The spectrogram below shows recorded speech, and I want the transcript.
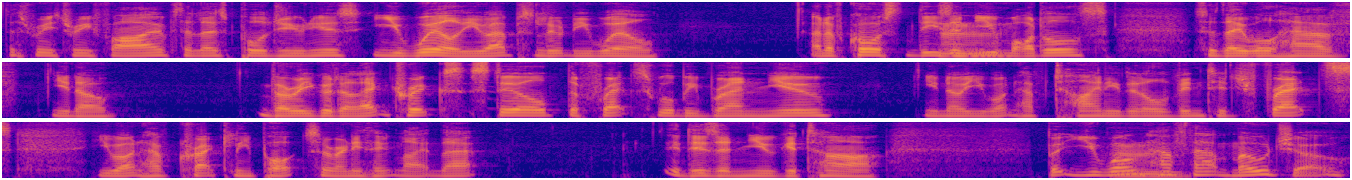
the 335, the Les Paul Juniors, you will, you absolutely will. And of course, these are new Mm. models, so they will have, you know, very good electrics still. The frets will be brand new. You know, you won't have tiny little vintage frets. You won't have crackly pots or anything like that. It is a new guitar. but you won't Mm. have that mojo.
